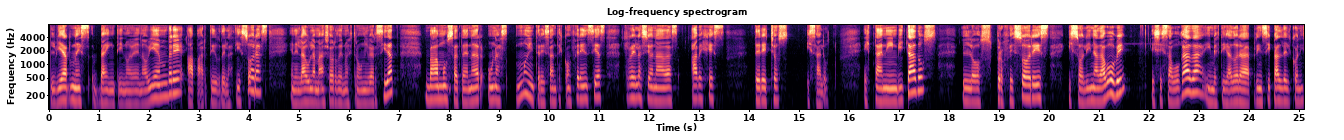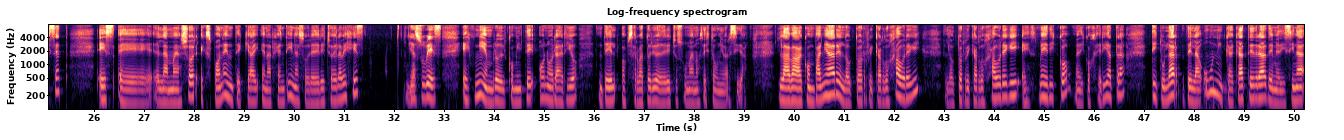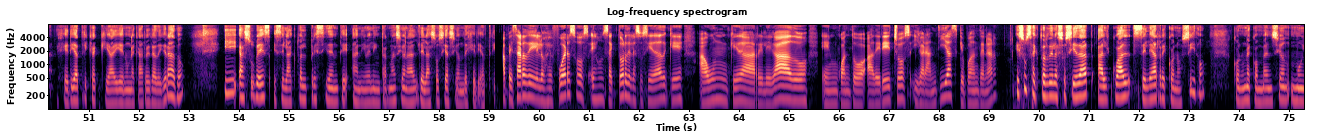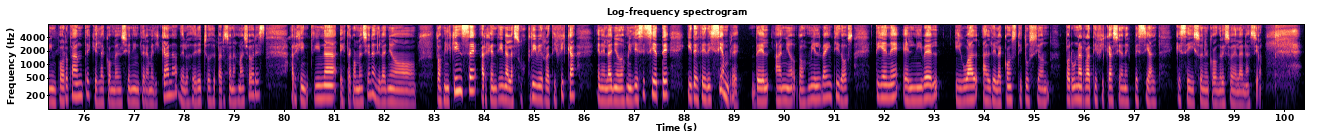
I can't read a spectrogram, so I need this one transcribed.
El viernes 29 de noviembre, a partir de las 10 horas, en el aula mayor de nuestra universidad, vamos a tener unas muy interesantes conferencias relacionadas a vejez, derechos y salud. Están invitados los profesores Isolina Dabove, ella es abogada, investigadora principal del CONICET, es eh, la mayor exponente que hay en Argentina sobre derecho de la vejez y a su vez es miembro del comité honorario del Observatorio de Derechos Humanos de esta universidad. La va a acompañar el doctor Ricardo Jauregui. El doctor Ricardo Jauregui es médico, médico geriatra, titular de la única cátedra de medicina geriátrica que hay en una carrera de grado y a su vez es el actual presidente a nivel internacional de la Asociación de Geriatría. A pesar de los esfuerzos, es un sector de la sociedad que aún queda relegado en cuanto a derechos y garantías que puedan tener. Es un sector de la sociedad al cual se le ha reconocido con una convención muy importante, que es la Convención Interamericana de los Derechos de Personas Mayores. Argentina, esta convención es del año 2015, Argentina la suscribe y ratifica en el año 2017 y desde diciembre del año 2022 tiene el nivel igual al de la Constitución por una ratificación especial que se hizo en el Congreso de la Nación.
